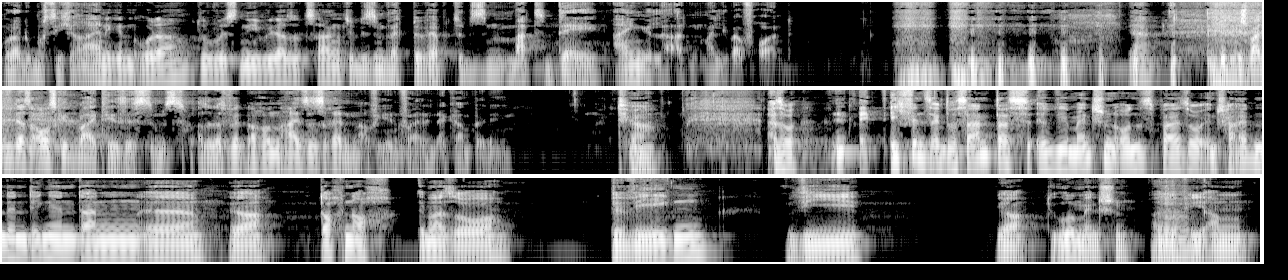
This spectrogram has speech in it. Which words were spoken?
oder du musst dich reinigen oder du wirst nie wieder sozusagen zu diesem Wettbewerb, zu diesem Mud Day eingeladen, mein lieber Freund. ja, ich bin gespannt, wie das ausgeht bei T-Systems. Also das wird noch ein heißes Rennen auf jeden Fall in der Company. Tja. Also ich finde es interessant, dass wir Menschen uns bei so entscheidenden Dingen dann äh, ja doch noch immer so bewegen wie ja die Urmenschen, also mhm. wie am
